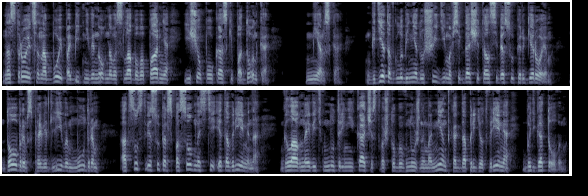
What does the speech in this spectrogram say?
Настроиться на бой, побить невиновного слабого парня еще по указке подонка. Мерзко. Где-то в глубине души Дима всегда считал себя супергероем. Добрым, справедливым, мудрым. Отсутствие суперспособности – это временно. Главное ведь внутренние качества, чтобы в нужный момент, когда придет время, быть готовым.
